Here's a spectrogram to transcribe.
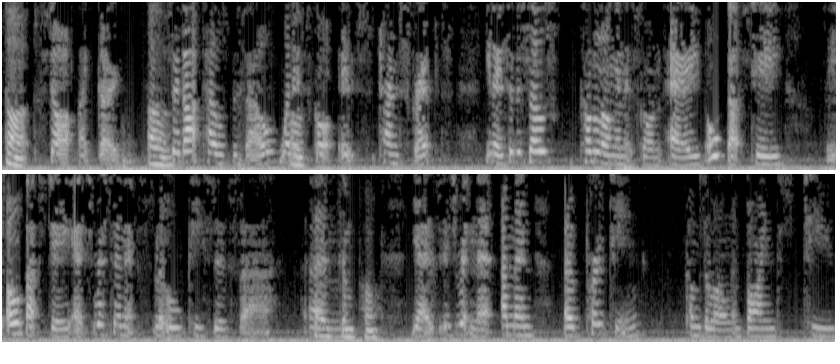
Start. Start, like go. Oh. So that tells the cell when Oh. it's got its transcript. You know, so the cell's come along and it's gone A, oh, that's T, the, oh, that's G. It's written its little piece of, uh, Very um, simple. yeah, it's, it's written it. And then a protein comes along and binds to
